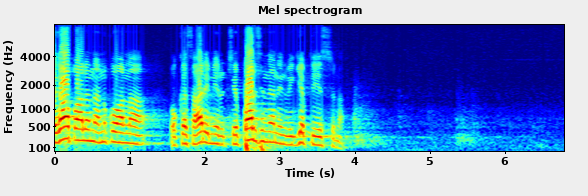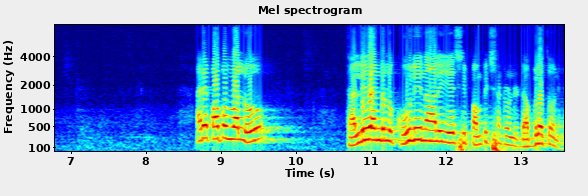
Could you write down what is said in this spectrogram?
దగాపాలని అనుకోవాలన్నా ఒక్కసారి మీరు చెప్పాల్సిందిగా నేను విజ్ఞప్తి చేస్తున్నా. అరే పాపం వాళ్ళు తల్లిదండ్రులు కూలీనాలి చేసి పంపించినటువంటి డబ్బులతోనే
